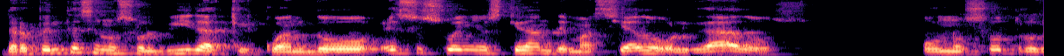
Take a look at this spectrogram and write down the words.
de repente se nos olvida que cuando esos sueños quedan demasiado holgados o nosotros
